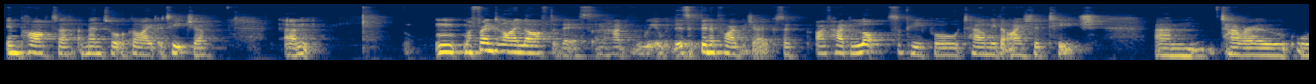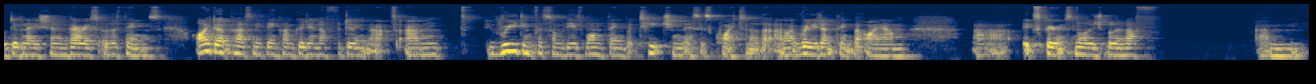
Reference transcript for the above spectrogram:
imparter, a mentor, a guide, a teacher. Um, my friend and I laughed at this and had we, it's been a private joke. So I've had lots of people tell me that I should teach um, tarot or divination and various other things. I don't personally think I'm good enough for doing that. And reading for somebody is one thing, but teaching this is quite another. And I really don't think that I am uh, experienced, knowledgeable enough, um,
